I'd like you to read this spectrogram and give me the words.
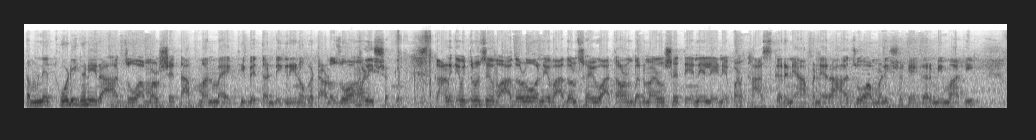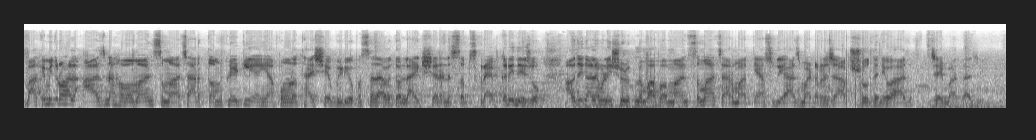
તમને થોડી ઘણી રાહત જોવા મળશે. તાપમાનમાં એકથી બે ત્રણ ડિગ્રીનો ઘટાડો જોવા મળી શકે. કારણ કે મિત્રો, જે વાદળો અને વાદળછાયું વાતાવરણ બનવાનું છે, તેને લઈને પણ ખાસ કરીને આપણને રાહત જોવા મળી શકે ગરમીમાંથી. બાકી મિત્રો, હાલ આજના હવામાન સમાચાર કમ્પ્લીટલી અહીંયા પૂર્ણ થાય છે. વીડિયો પસંદ આવે તો લાઇક શેર અને સબસ્ક્રાઇબ કરી દેજો. આવતીકાલે મળીશું એક નવા હવામાન સમાચારમાં. ત્યાં સુધી આજ માટે રજા આપશો. ધન્યવાદ. જય માતાજી.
